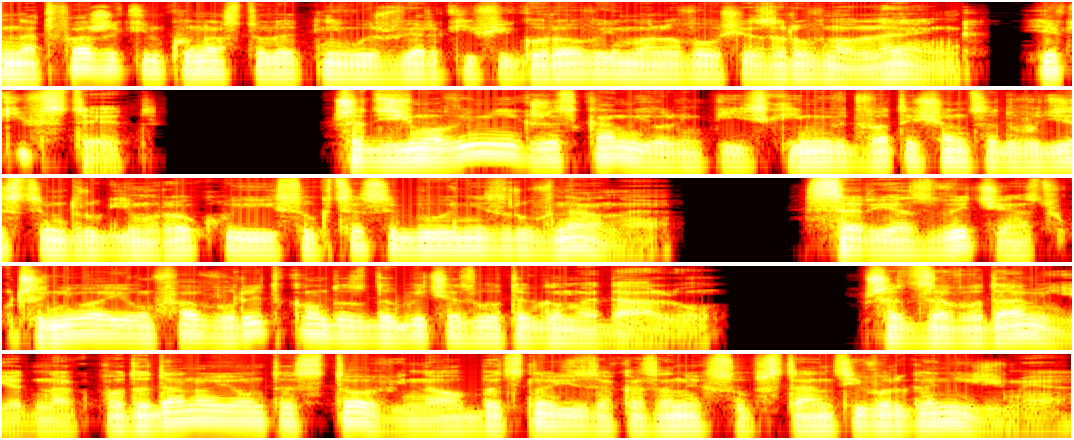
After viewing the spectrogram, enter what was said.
Na twarzy kilkunastoletniej łyżwiarki figurowej malował się zarówno lęk, jak i wstyd. Przed zimowymi Igrzyskami Olimpijskimi w 2022 roku jej sukcesy były niezrównane. Seria zwycięstw uczyniła ją faworytką do zdobycia złotego medalu. Przed zawodami jednak poddano ją testowi na obecność zakazanych substancji w organizmie.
